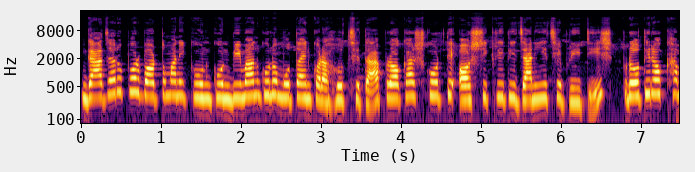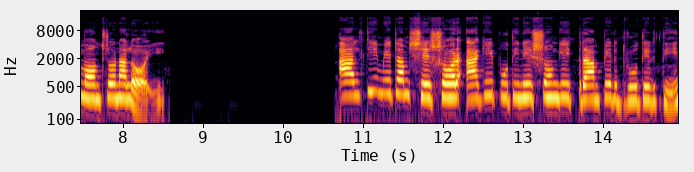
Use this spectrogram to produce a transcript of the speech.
গাজার উপর বর্তমানে কোন কোন বিমানগুলো মোতায়েন করা হচ্ছে তা প্রকাশ করতে অস্বীকৃতি জানিয়েছে ব্রিটিশ প্রতিরক্ষা মন্ত্রণালয়। আলটিমেটাম শেষ হওয়ার আগে পুতিনের সঙ্গে ট্রাম্পের দ্রুতের তিন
